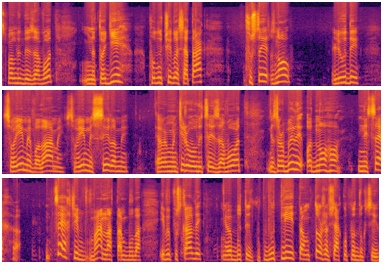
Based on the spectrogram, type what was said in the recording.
спалили завод, тоді вийшло так, пусти знов люди своїми волами, своїми силами ремонтували цей завод, зробили одного не цех, цех чи ванна там була, і випускали бутилку. Бутлі там теж всяку продукцію.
